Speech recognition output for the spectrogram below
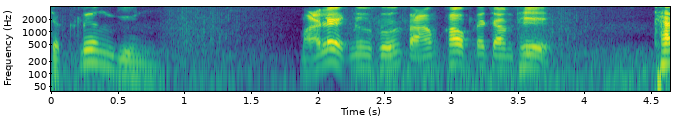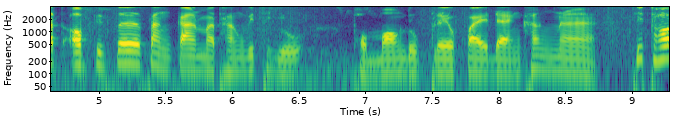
จากเครื่องยิง หมายเลข 103 เข้าประจำที่ Cat Officer สั่งการมาทางวิทยุ ผมมองดูเปลวไฟแดงข้างหน้า ที่ท่อ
